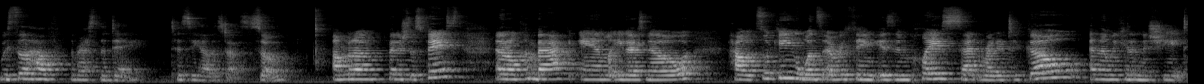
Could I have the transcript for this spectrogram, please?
we still have the rest of the day to see how this does. So I'm gonna finish this face and then I'll come back and let you guys know how it's looking once everything is in place, set, ready to go, and then we can initiate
